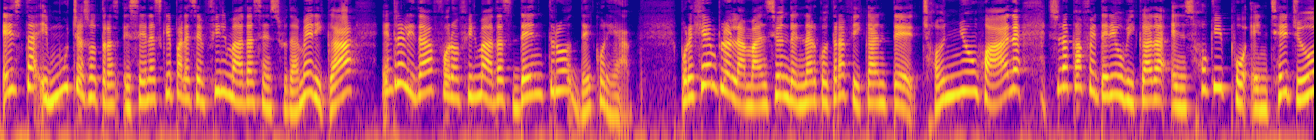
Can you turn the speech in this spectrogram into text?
esta y muchas otras escenas que parecen filmadas en Sudamérica, en realidad fueron filmadas dentro de Corea. Por ejemplo, la mansión del narcotraficante Chon Yu-hwan es una cafetería ubicada en Seogwipo, en Jeju,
